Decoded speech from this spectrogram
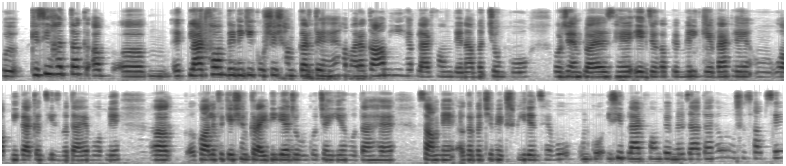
किसी हद तक अब एक प्लेटफॉर्म देने की कोशिश हम करते हैं। हमारा काम ही है प्लेटफॉर्म देना बच्चों को और जो एम्प्लॉयज़ है, एक जगह पे मिल के बैठे वो अपनी वैकेंसीज बताए, वो अपने क्वालिफिकेशन क्राइटेरिया जो उनको चाहिए होता है, सामने अगर बच्चे में एक्सपीरियंस है, वो उनको इसी प्लेटफॉर्म पे मिल जाता है और उस हिसाब से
